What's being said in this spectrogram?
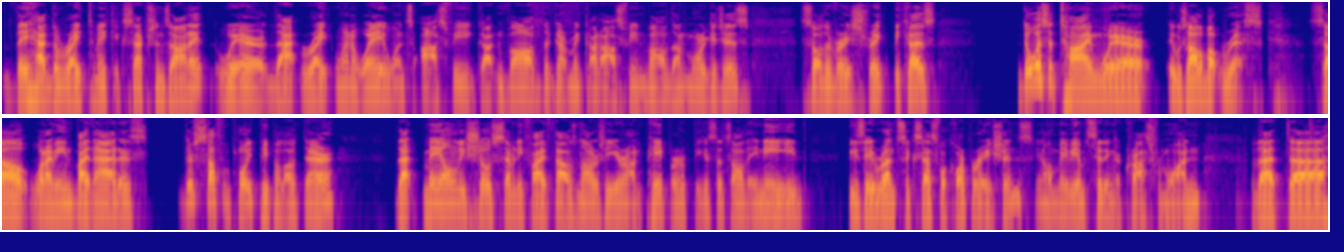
they had the right to make exceptions on it. Where that right went away once OSFI got involved, the government got OSFI involved on mortgages, so they're very strict because there was a time where it was all about risk. So what I mean by that is there's self-employed people out there that may only show $75,000 a year on paper because that's all they need because they run successful corporations. You know, maybe I'm sitting across from one that, uh,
